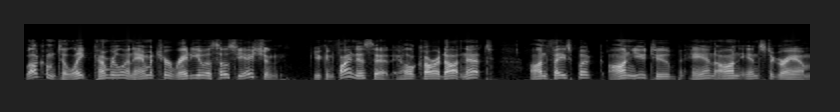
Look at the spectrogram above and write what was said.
Welcome to Lake Cumberland Amateur Radio Association. You can find us at lcara.net, on Facebook, on YouTube, and on Instagram.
